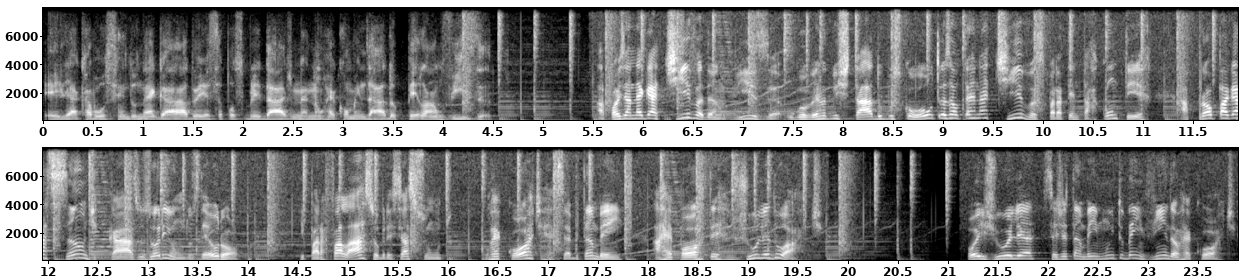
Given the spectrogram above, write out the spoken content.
ele acabou sendo negado aí essa possibilidade, né, não recomendado pela Anvisa. Após a negativa da Anvisa, o governo do estado buscou outras alternativas para tentar conter a propagação de casos oriundos da Europa. E para falar sobre esse assunto, o Recorte recebe também a repórter Júlia Duarte. Oi, Júlia, seja também muito bem-vinda ao Recorte.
